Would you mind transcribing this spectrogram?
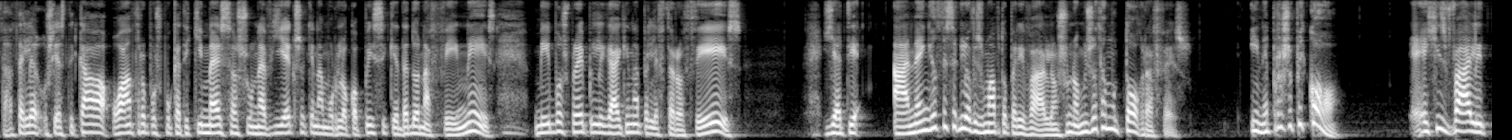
Θα ήθελε ουσιαστικά ο άνθρωπος που κατοικεί μέσα σου να βγει έξω και να μουρλοκοπήσει και δεν τον αφήνεις. Μήπως πρέπει λιγάκι να απελευθερωθείς. Γιατί αν ένιωθες εγκλωβισμό από το περιβάλλον σου, νομίζω θα μου το έγραφες. Είναι προσωπικό. Έχεις βάλει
